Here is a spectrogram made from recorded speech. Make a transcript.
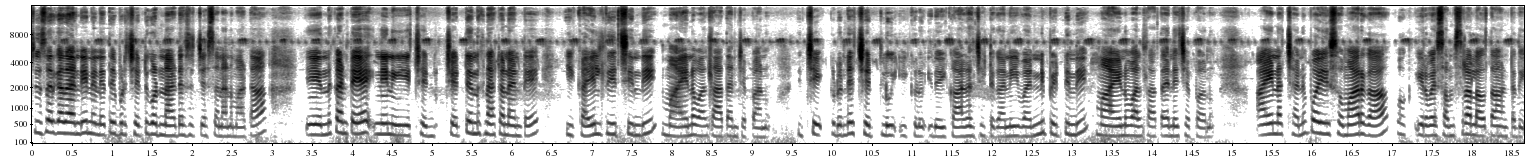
చూసారు కదండి నేనైతే ఇప్పుడు చెట్టు కూడా నాటేసి వచ్చేసాను అనమాట ఎందుకంటే నేను ఈ చె- చెట్టు ఎందుకు నాటానంటే ఈ కైలు తీర్చింది మా ఆయన వాళ్ళ తాత అని చెప్పాను. చె ఇక్కడ ఉండే చెట్లు ఇక్కడ ఇది ఈ కాలం చెట్టు కానీ ఇవన్నీ పెట్టింది మా ఆయన వాళ్ళ తాత అనే చెప్పాను. ఆయన చనిపోయి సుమారుగా ఒక ఇరవై సంవత్సరాలు అవుతూ ఉంటుంది.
